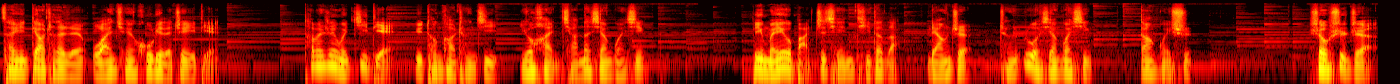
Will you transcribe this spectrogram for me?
参与调查的人完全忽略了这一点，他们认为绩点与统考成绩有很强的相关性，并没有把之前提到的两者。成弱相关性当回事，受试者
